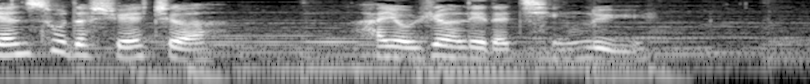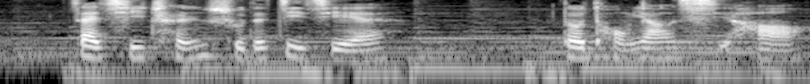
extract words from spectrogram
严肃的学者，还有热烈的情侣，在其成熟的季节，都同样喜好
